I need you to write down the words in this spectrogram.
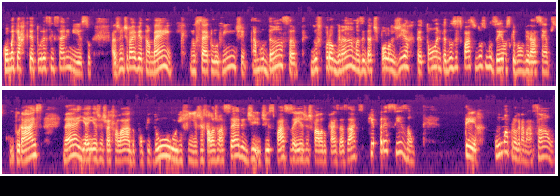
Como é que a arquitetura se insere nisso? A gente vai ver também, no século XX, a mudança dos programas e da tipologia arquitetônica dos espaços dos museus, que vão virar centros culturais né? E aí a gente vai falar do Pompidou, enfim, a gente fala de uma série de, de espaços, aí a gente fala do Cais das Artes, que precisam ter uma programação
